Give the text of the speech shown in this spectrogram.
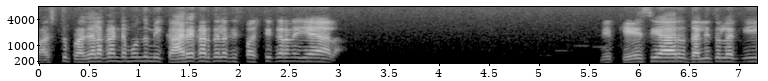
ఫస్ట్ ప్రజల కంటే ముందు మీ కార్యకర్తలకి స్పష్టీకరణ చేయాల. మీ కేసీఆర్ దళితులకి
